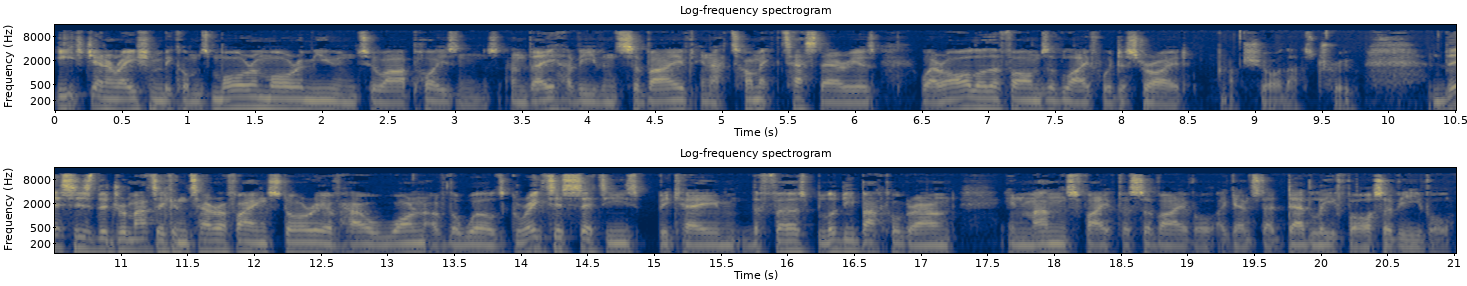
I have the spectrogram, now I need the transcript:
Each generation becomes more and more immune to our poisons, and they have even survived in atomic test areas where all other forms of life were destroyed. Not sure that's true. This is the dramatic and terrifying story of how one of the world's greatest cities became the first bloody battleground in man's fight for survival against a deadly force of evil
